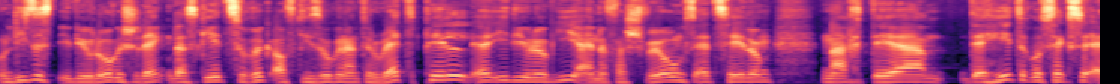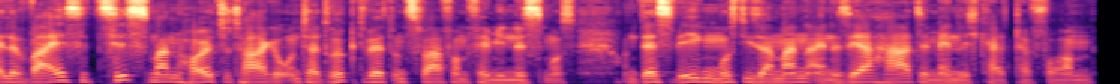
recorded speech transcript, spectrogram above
Und dieses ideologische Denken, das geht zurück auf die sogenannte Red Pill-Ideologie, eine Verschwörungserzählung, nach der der heterosexuelle weiße Cis-Mann heutzutage unterdrückt wird, und zwar vom Feminismus. Und deswegen muss dieser Mann eine sehr harte Männlichkeit performen.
